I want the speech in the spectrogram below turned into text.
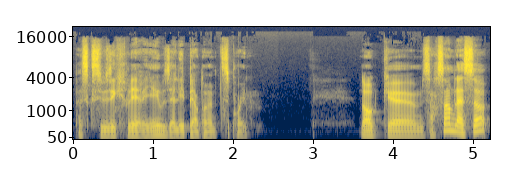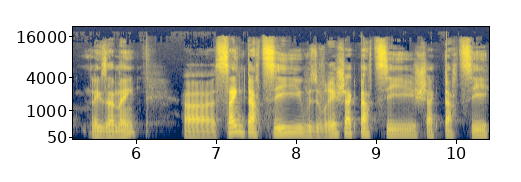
parce que si vous écrivez rien, vous allez perdre un petit point. Donc, euh, ça ressemble à ça, l'examen. Euh, cinq parties, vous ouvrez chaque partie. Chaque partie,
